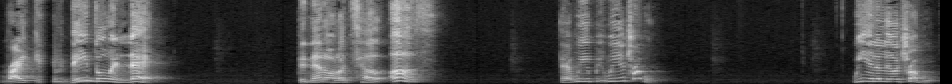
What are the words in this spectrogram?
right? If they doing that, then that ought to tell us that we we in trouble. We in a little trouble.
